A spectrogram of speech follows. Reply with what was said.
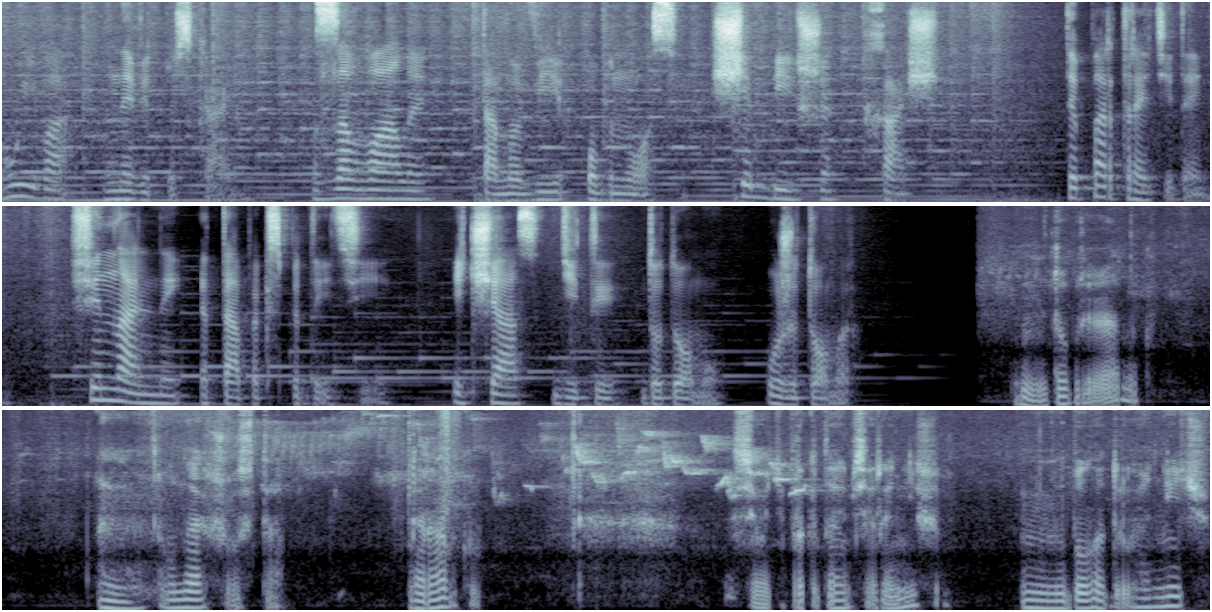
Гуйва не відпускає. Завали та нові обноси. Ще більше хащі. Тепер третій день. Фінальний етап експедиції. І час дійти додому у Житомир. Добрий ранок. Нас шоста ранку. Сьогодні прокидаємося раніше. Була друга ніч.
